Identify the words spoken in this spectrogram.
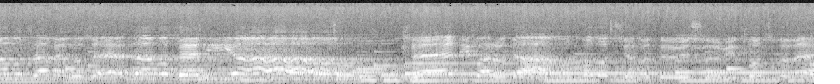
გამოწამებულზე დამოთენია შენი ვარო დამოხოლოდ შემოთვის ვიწოცხლე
